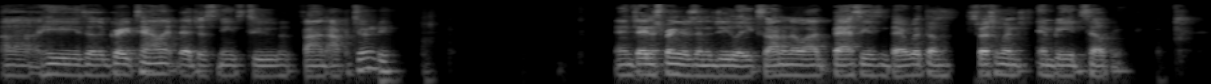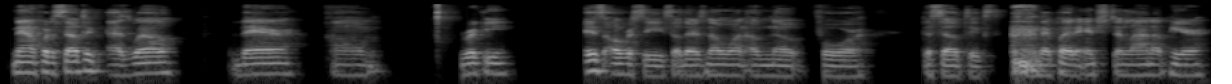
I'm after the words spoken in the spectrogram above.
uh, he's a great talent that just needs to find opportunity. And Jaden Springer's in the G League, so I don't know why Bassey isn't there with them, especially when Embiid is healthy. Now for the Celtics as well, their um, rookie is overseas, so there's no one of note for the Celtics. they played an interesting lineup here,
